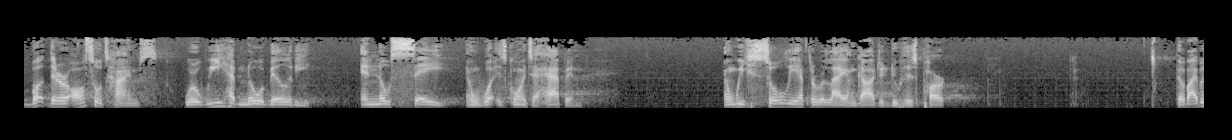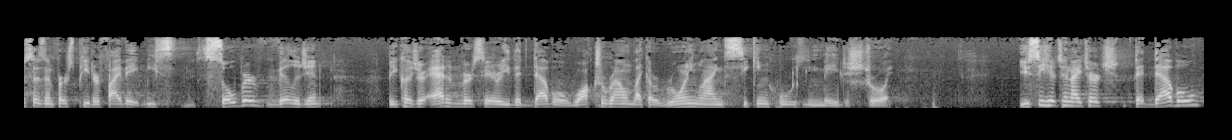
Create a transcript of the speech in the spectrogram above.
But there are also times where we have no ability and no say in what is going to happen. And we solely have to rely on God to do his part. The Bible says in 1 Peter 5 8, be sober, vigilant, because your adversary, the devil, walks around like a roaring lion seeking who he may destroy. You see here tonight, church, the devil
